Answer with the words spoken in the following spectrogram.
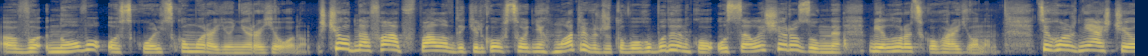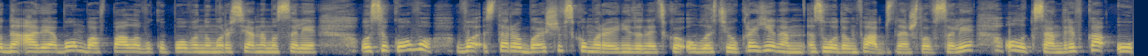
в Новооскольському районі регіону. Ще одна ФАБ впала в декількох сотнях метрів від житлового будинку у селищі Розумне Білгородського району. Цього ж дня ще одна авіабомба впала в окупованому росіянами селі Осиково в Старобешівському районі Донецької області України. Згодом ФАБ знайшли в селі Олександрівка у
